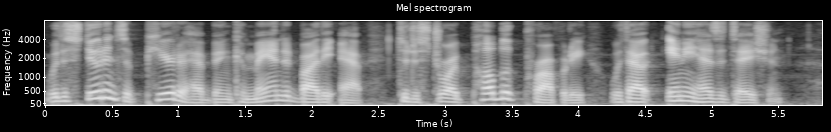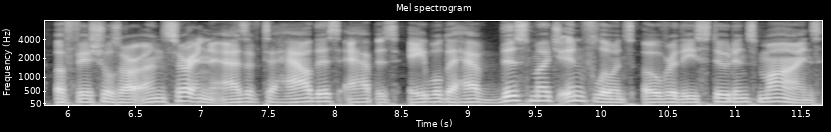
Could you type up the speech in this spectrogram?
where the students appear to have been commanded by the app to destroy public property without any hesitation. Officials are uncertain as of to how this app is able to have this much influence over these students' minds,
